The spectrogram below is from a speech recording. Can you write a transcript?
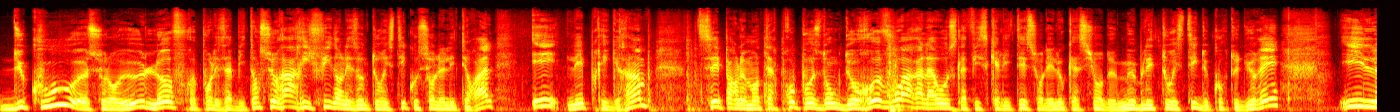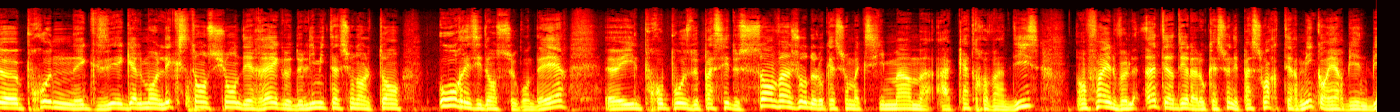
Du coup, euh, selon eux, l'offre pour les habitants se raréfie dans les zones touristiques ou sur le littoral et les prix grimpent. Ces parlementaires proposent donc de revoir à la hausse la fiscalité sur les locations de meublés touristiques de courte durée. Ils euh, prônent également l'extension des règles de limitation dans le temps aux résidences secondaires. Euh, ils proposent de passer de 120 jours de location maximum à 90. Enfin, ils veulent interdire la location des passoires thermiques en Airbnb.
